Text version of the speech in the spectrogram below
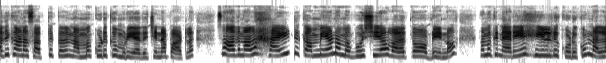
அதுக்கான சத்துக்கள் நம்ம கொடுக்க முடியாது சின்ன பாட்டில். ஸோ அதனால் ஹைட்டு கம்மியாக நம்ம புஷியாக வளர்த்தோம் அப்படின்னா நமக்கு நிறைய ஹீல்டு கொடுக்கும். நல்ல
